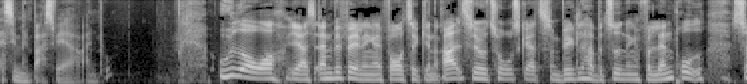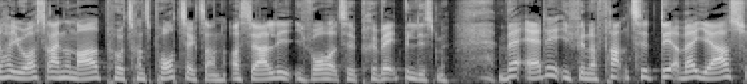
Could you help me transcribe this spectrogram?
er simpelthen bare svære at regne på. Udover jeres anbefalinger i forhold til generelt CO2-skat, som virkelig har betydning for landbruget, så har I jo også regnet meget på transportsektoren, og særligt i forhold til privatbilisme. Hvad er det, I finder frem til der? Hvad er jeres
